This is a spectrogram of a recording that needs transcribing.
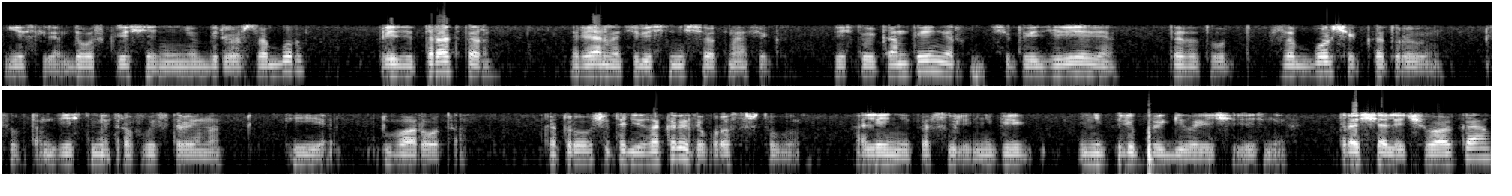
если до воскресенья не уберешь забор, приедет трактор, реально тебе снесет нафиг весь твой контейнер, все твои деревья, вот этот вот заборчик, который сколько там 10 метров выстроено, и ворота, которые вообще-то не закрыты, просто чтобы олени и косули не, пере, не перепрыгивали через них. Тращали чувака,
